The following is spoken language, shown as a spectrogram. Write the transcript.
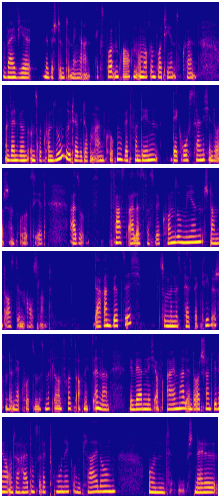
weil wir eine bestimmte Menge an Exporten brauchen, um auch importieren zu können. Und wenn wir uns unsere Konsumgüter wiederum angucken, wird von denen der Großteil nicht in Deutschland produziert. Also fast alles, was wir konsumieren, stammt aus dem Ausland. Daran wird sich zumindest perspektivisch und in der kurzen bis mittleren Frist auch nichts ändern. Wir werden nicht auf einmal in Deutschland wieder Unterhaltungselektronik und Kleidung und schnell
